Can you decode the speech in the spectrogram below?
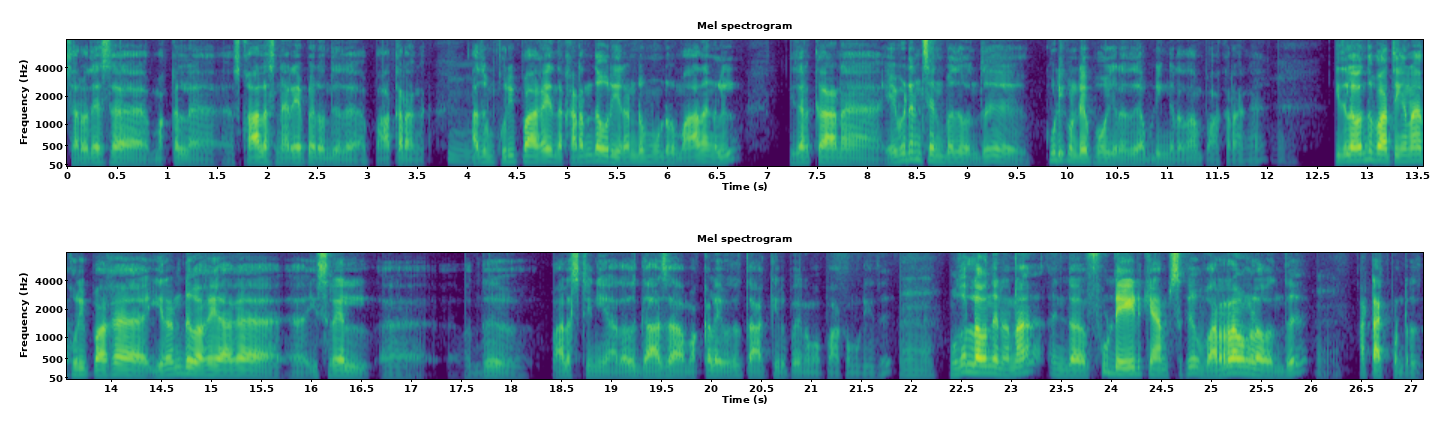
சர்வதேச மக்கள் ஸ்காலர்ஸ் நிறைய பேர் வந்து இதை பார்க்குறாங்க. அதுவும் குறிப்பாக இந்த கடந்த ஒரு இரண்டு மூன்று மாதங்களில் இதற்கான எவிடன்ஸ் என்பது வந்து கூடிக்கொண்டே போகிறது அப்படிங்கிறதான் பார்க்குறாங்க. இதில் வந்து பார்த்திங்கன்னா குறிப்பாக இரண்டு வகையாக இஸ்ரேல் வந்து பாலஸ்தீனிய அதாவது காசா மக்களை வந்து தாக்கியிருப்பதை நம்ம பார்க்க முடியுது. முதல்ல வந்து என்னென்னா இந்த ஃபுட் எய்ட் கேம்ப்ஸுக்கு வர்றவங்கள வந்து அட்டாக் பண்ணுறது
